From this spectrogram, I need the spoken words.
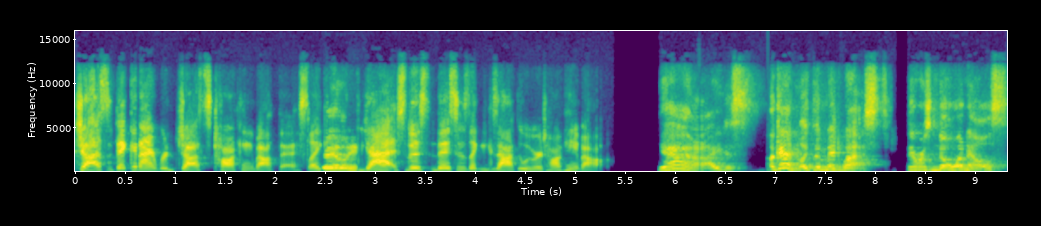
just Vic and I were just talking about this. Like Really? yes, this this is like exactly what we were talking about. Yeah, I just again like the Midwest. There was no one else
